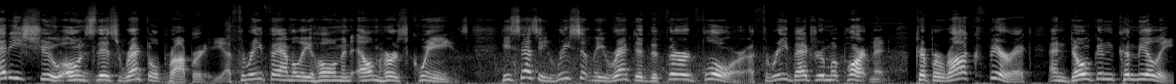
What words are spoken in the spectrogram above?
Eddie Shu owns this rental property, a three family home in Elmhurst, Queens. He says he recently rented the third floor, a three bedroom apartment, to Barack Firik and Dogan Camille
